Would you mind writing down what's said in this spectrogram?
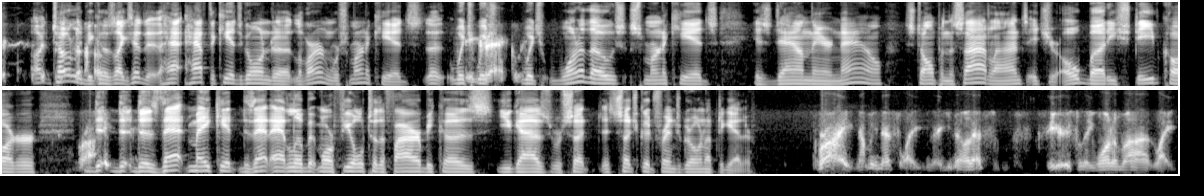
Oh, totally, because like I said, ha- half the kids going to La Vergne were Smyrna kids, uh, which Exactly. which which one of those Smyrna kids is down there now, stomping the sidelines. It's your old buddy Steve Carter. Right. D- d- does that make it? Does that add a little bit more fuel to the fire because you guys were such such good friends growing up together? Right. I mean, that's like you know, that's seriously one of my like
